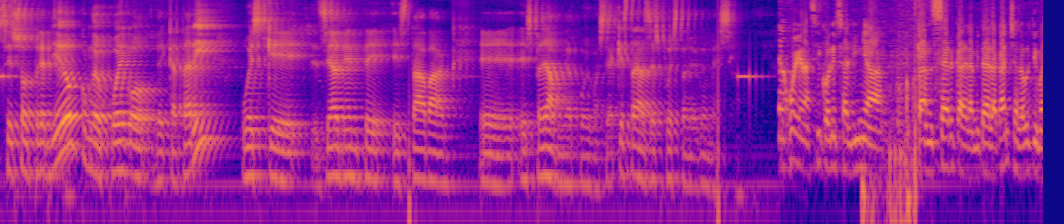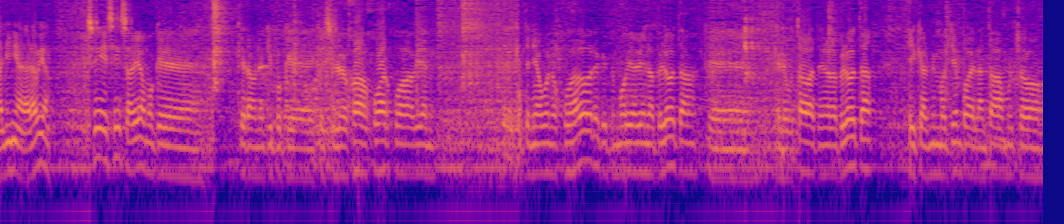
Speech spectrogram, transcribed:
se sorprendieron con el juego de Qatarí o es que realmente estaban, eh, esperaban el juego. O sea, aquí está la respuesta de Leo Messi. ¿Juegan así con esa línea tan cerca de la mitad de la cancha, la última línea de Arabia? Sí, sí, sabíamos que, era un equipo que, si lo dejaba jugar, jugaba bien, que tenía buenos jugadores, que te movía bien la pelota, que, le gustaba tener la pelota y que al mismo tiempo adelantaba mucho,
